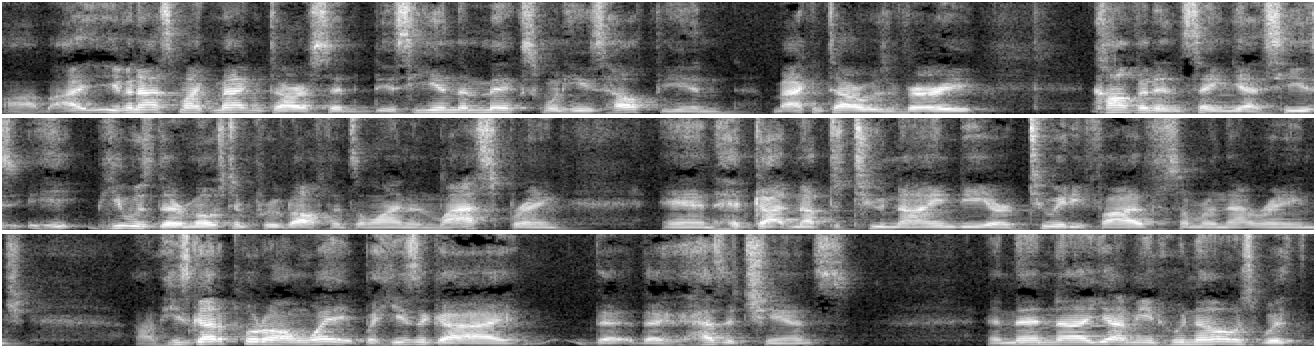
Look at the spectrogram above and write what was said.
Um, I even asked Mike MacIntyre, said, is he in the mix when he's healthy? And MacIntyre was very confident in saying yes. He's, he, he was their most improved offensive lineman last spring and had gotten up to 290 or 285, somewhere in that range. Um, he's got to put on weight, but he's a guy that, that has a chance. And then, uh, yeah, I mean, who knows with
